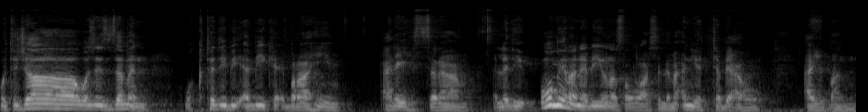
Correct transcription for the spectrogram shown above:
وتجاوز الزمن واقتدي بأبيك إبراهيم عليه السلام الذي أمر نبينا صلى الله عليه وسلم أن يتبعه أيضا.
